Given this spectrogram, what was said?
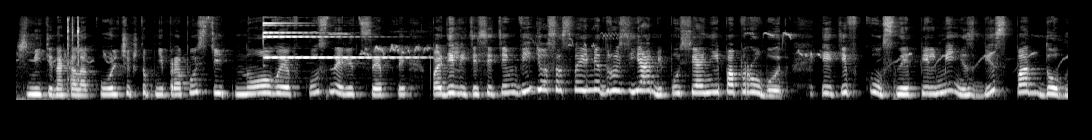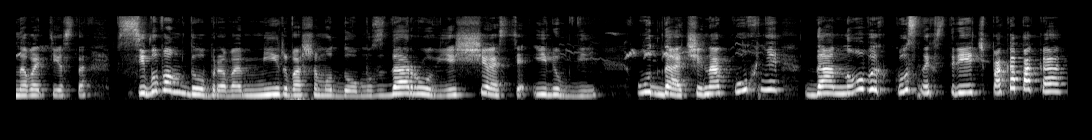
Жмите на колокольчик, чтобы не пропустить новые вкусные рецепты. Поделитесь этим видео со своими друзьями. Пусть и они попробуют эти вкусные пельмени с бесподобного теста. Всего вам доброго, мир вашему дому, здоровья, счастья и любви. Удачи на кухне, до новых вкусных встреч. Пока-пока.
